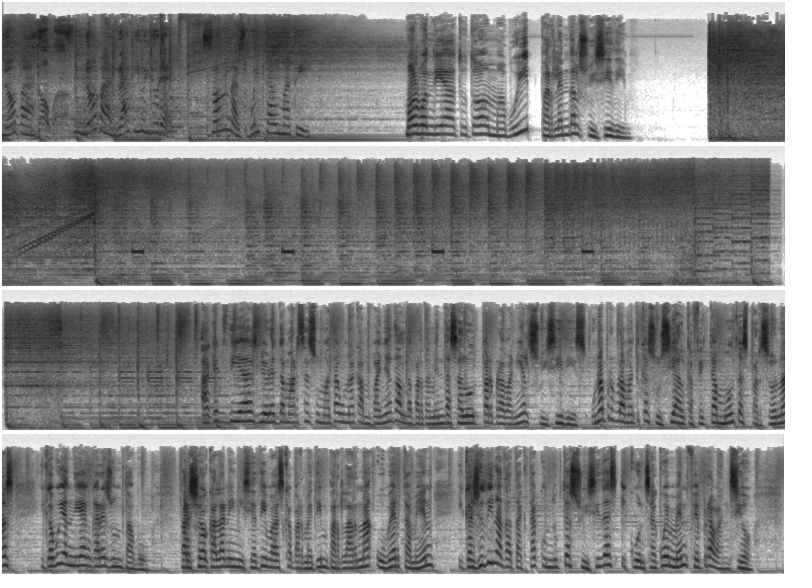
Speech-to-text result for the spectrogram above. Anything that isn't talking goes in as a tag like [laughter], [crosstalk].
Nova. Nova. Nova Ràdio Lloret. Són les 8 del matí. Molt bon dia a tothom. Avui parlem del suïcidi. Aquests dies, Lloret de Mar s'ha sumat a una campanya del Departament de Salut per prevenir els suïcidis, una problemàtica social que afecta moltes persones i que avui en dia encara és un tabú. Per això calen iniciatives que permetin parlar-ne obertament i que ajudin a detectar conductes suïcides i, conseqüentment, fer prevenció.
